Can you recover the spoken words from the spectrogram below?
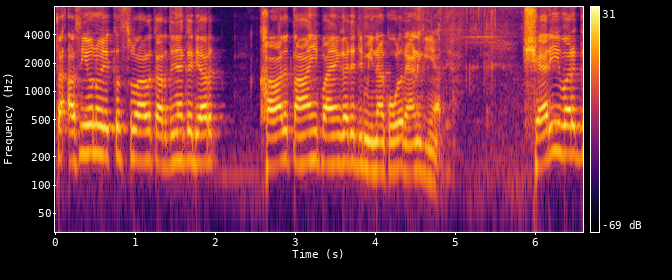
ਤਾਂ ਅਸੀਂ ਉਹਨੂੰ ਇੱਕ ਸਵਾਲ ਕਰਦੇ ਹਾਂ ਕਿ ਯਾਰ ਖਾਦ ਤਾਂ ਹੀ ਪਾਏਗਾ ਜੇ ਜ਼ਮੀਨਾਂ ਕੋਲ ਰਹਿਣਗੀਆਂ ਤੇ। ਸ਼ਹਿਰੀ ਵਰਗ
